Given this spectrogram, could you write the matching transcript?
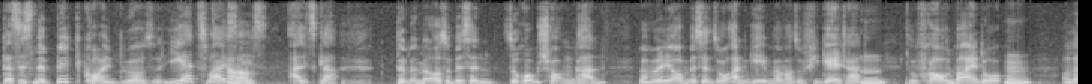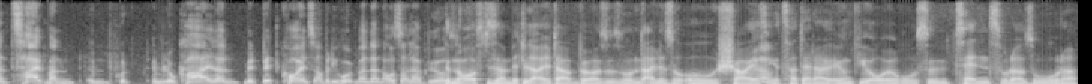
das ist eine Bitcoin-Börse. Jetzt weiß Ja. ich's. Alles klar. Damit man auch so ein bisschen so rumschocken kann. Man will ja auch ein bisschen so angeben, wenn man so viel Geld hat. Mhm. So Frauen beeindrucken. Und dann zahlt man im, im Lokal dann mit Bitcoins, aber die holt man dann aus seiner Börse. Genau, aus dieser Mittelalterbörse so und alle so, oh Scheiße, Ja. jetzt hat er da irgendwie Euros, äh, Cents oder so oder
